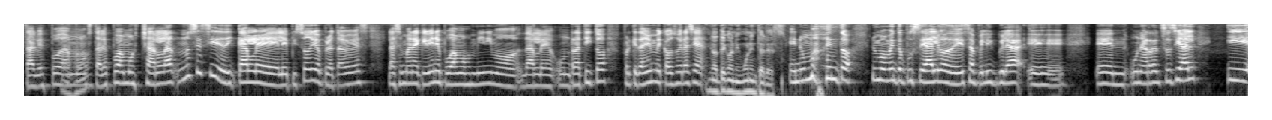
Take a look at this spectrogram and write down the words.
Tal vez podamos, tal vez podamos charlar. No sé si dedicarle el episodio, pero tal vez la semana que viene podamos mínimo darle un ratito, porque también me causó gracia. No tengo ningún interés. En un momento, en un momento puse algo de esa película eh, en una red social y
